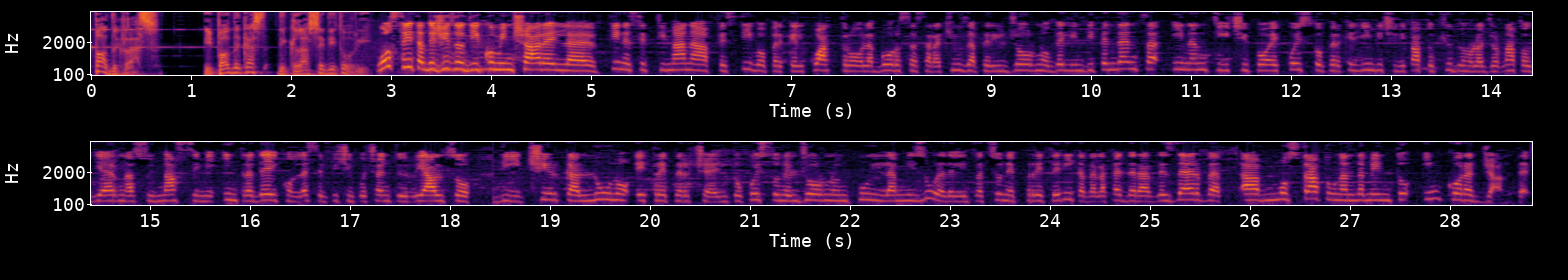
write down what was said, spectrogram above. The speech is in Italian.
Podclass, i podcast di classe editori. Wall Street ha deciso di cominciare il fine settimana festivo perché il 4 la borsa sarà chiusa per il giorno dell'indipendenza in anticipo e questo perché gli indici di fatto chiudono la giornata odierna sui massimi intraday con l'S&P 500 in rialzo di circa l'1,3%. Questo nel giorno in cui la misura dell'inflazione preferita dalla Federal Reserve ha mostrato un andamento incoraggiante.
